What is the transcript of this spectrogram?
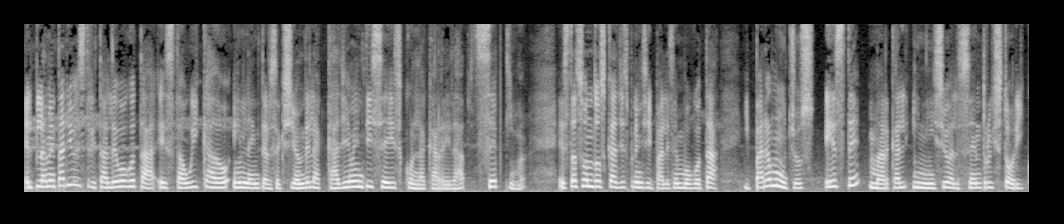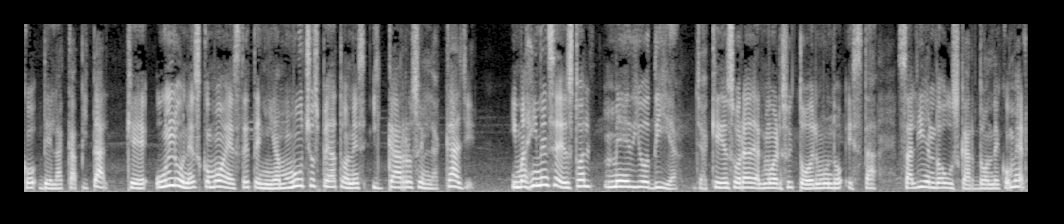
el Planetario Distrital de Bogotá está ubicado en la intersección de la calle 26 con la carrera séptima. Estas son dos calles principales en Bogotá y para muchos este marca el inicio del centro histórico de la capital, que un lunes como este tenía muchos peatones y carros en la calle. Imagínense esto al mediodía, ya que es hora de almuerzo y todo el mundo está saliendo a buscar dónde comer.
